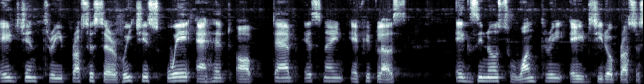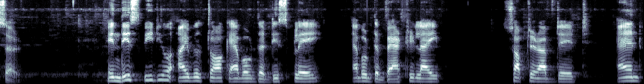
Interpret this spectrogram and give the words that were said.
8 Gen 3 processor which is way ahead of Tab S9 FE Plus Exynos 1380 processor. In this video, I will talk about the display, about the battery life, software update, and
